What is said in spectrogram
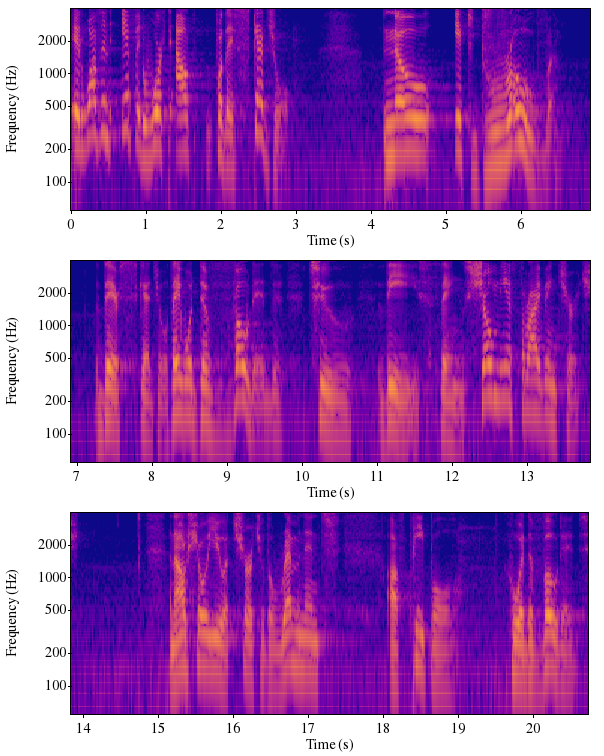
it wasn't if it worked out for their schedule. No, it drove their schedule. They were devoted to these things. Show me a thriving church and I'll show you a church with a remnant of people who are devoted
